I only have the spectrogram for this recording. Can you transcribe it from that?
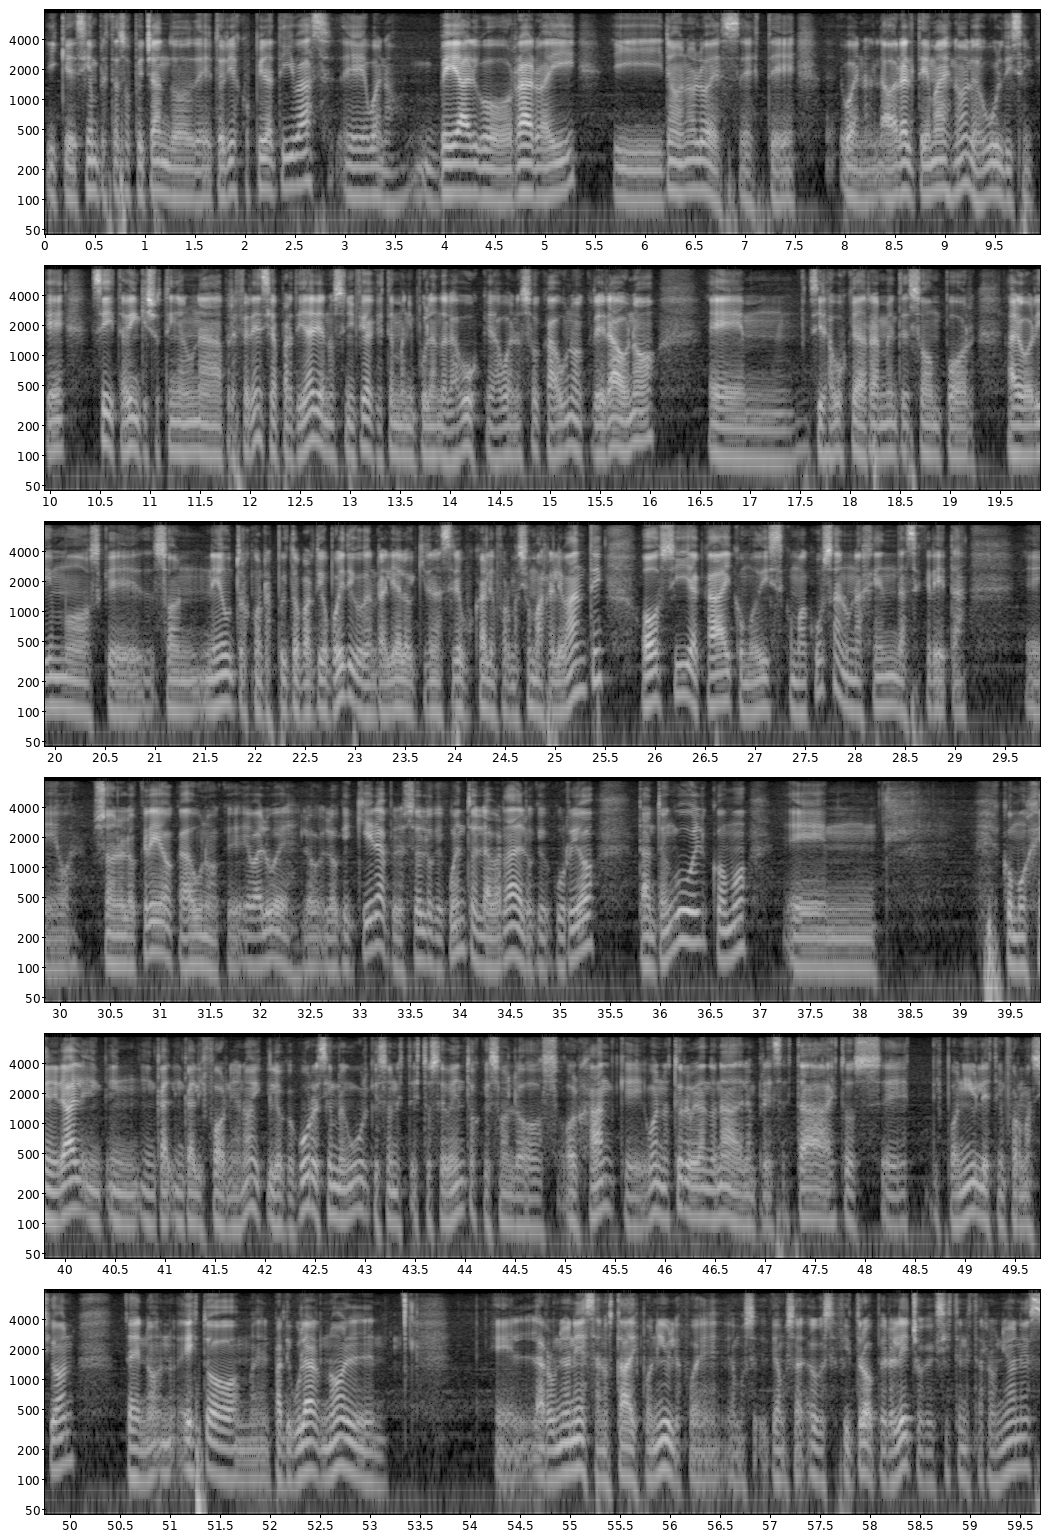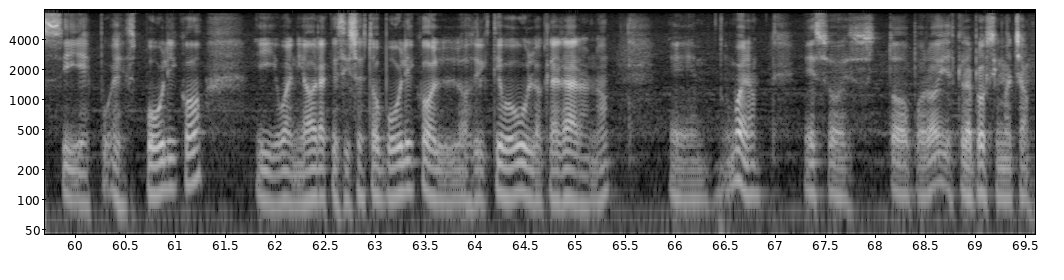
y que siempre está sospechando de teorías conspirativas, eh, bueno, ve algo raro ahí y no, no lo es. Este, bueno, ahora el tema es, ¿no? Los de Google dicen que sí, está bien que ellos tengan una preferencia partidaria, no significa que estén manipulando la búsqueda. Bueno, eso cada uno creerá o no. Em, si las búsquedas realmente son por algoritmos que son neutros con respecto al partido político, que en realidad lo que quieren hacer es buscar la información más relevante, o si acá hay, como, dice, como acusan, una agenda secreta. Eh, bueno, yo no lo creo, cada uno que evalúe lo, que quiera, pero eso es lo que cuento, es la verdad de lo que ocurrió tanto en Google como, em, como en general en, en, California. ¿no? Y lo que ocurre siempre en Google, que son estos eventos que son los All Hand, que bueno, no estoy revelando nada de la empresa, está esto eh, disponible, esta información. esto en particular, no el, la reunión esa no estaba disponible, fue digamos, digamos, algo que se filtró, pero el hecho que existen estas reuniones sí es, es, público y bueno, y ahora que se hizo esto público, los directivos Google lo aclararon, ¿no? Eh, bueno, eso es todo por hoy, hasta la próxima, chao.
